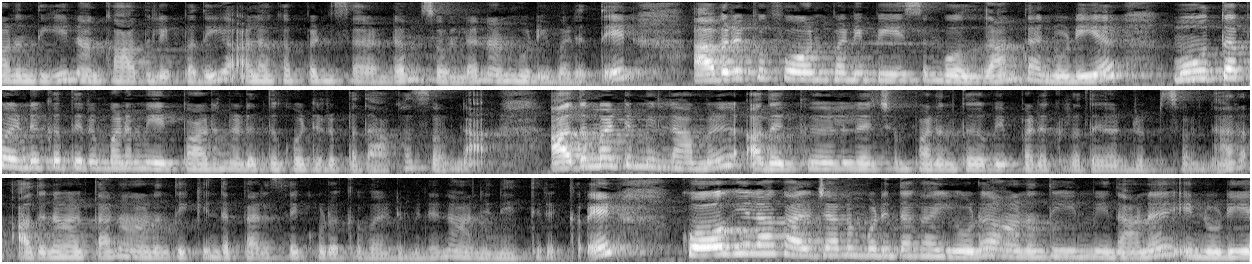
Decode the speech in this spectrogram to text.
ஆனந்தியை நான் காதலிப்பதை அழகப்பெண் சரண்டம் சொல்ல நான் முடிவெடுத்தேன். அவருக்கு போன் பண்ணி பேசும்போதுதான் தன்னுடைய மூத்த பெண்ணுக்கு திருமணம் ஏற்பாடு நடந்து கொண்டிருப்பதாக சொன்னார். அது மட்டும் இல்லாமல் அதுக்கு ஏழு லட்சம் பணம் தேவைப்படுகிறது என்றும் சொன்னார். அதனால் தான் ஆனந்திக்கு இந்த பரிசை கொடுக்க வேண்டும் என நான் நினைத்திருக்கிறேன். கோகிலா கல்யாணம் முடிந்த கையோடு ஆனந்தியின் மீதான என்னுடைய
